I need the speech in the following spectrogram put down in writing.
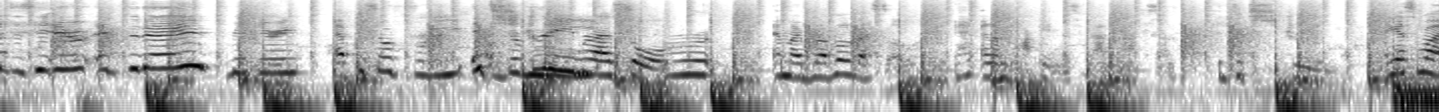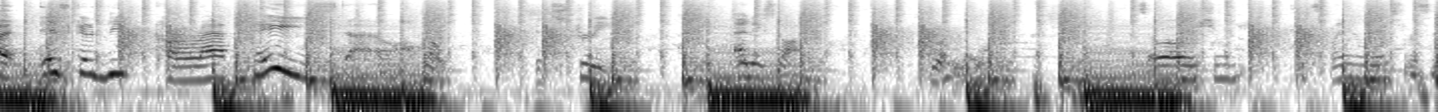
Friends is here, and today we're doing episode three Extreme Wrestle. And my brother wrestle. And I'm talking this bad accent. It's extreme. And guess what? It's gonna be karate style. No. Extreme. Any style. So should we explain the rules first?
